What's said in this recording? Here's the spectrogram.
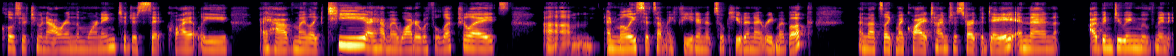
closer to an hour in the morning to just sit quietly. I have my like tea, I have my water with electrolytes. Um, and Molly sits at my feet and it's so cute. And I read my book. And that's like my quiet time to start the day. And then I've been doing movement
